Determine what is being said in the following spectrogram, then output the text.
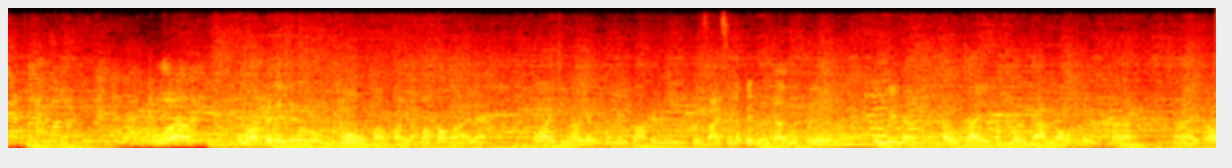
กันสำหรับวันนี้ผมว่าผมว่าเป็นในเรื่องโกความฝันแล้วก็เป้าหมายแหละเพราะว่าจริงๆแล้วอย่างภูวินก็เป็นเป็นสายศิลปินเหมือนกันคือภูวินอะตั้งใจกับเรื่องการร้องเพลงมากๆใช่ก็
